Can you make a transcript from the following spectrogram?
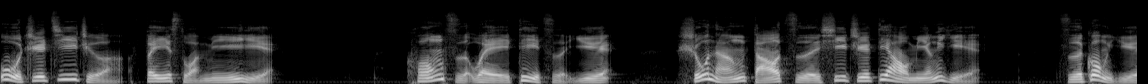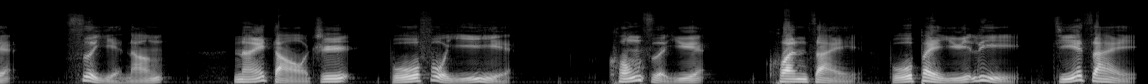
物之积者，非所迷也。”孔子谓弟子曰：“孰能导子奚之调名也？”子贡曰：“赐也能。”乃导之，不复疑也。孔子曰：“宽哉，不备于利！节哉！”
